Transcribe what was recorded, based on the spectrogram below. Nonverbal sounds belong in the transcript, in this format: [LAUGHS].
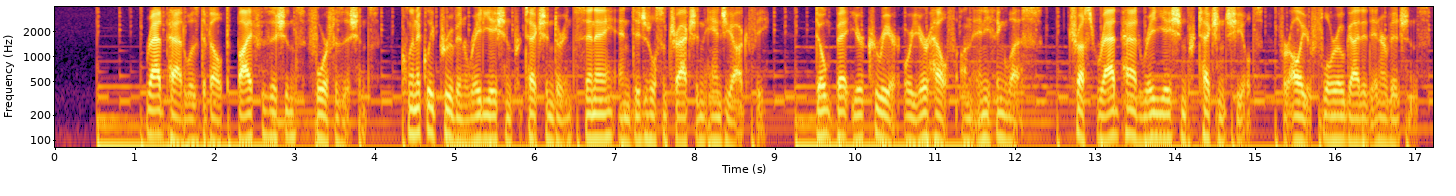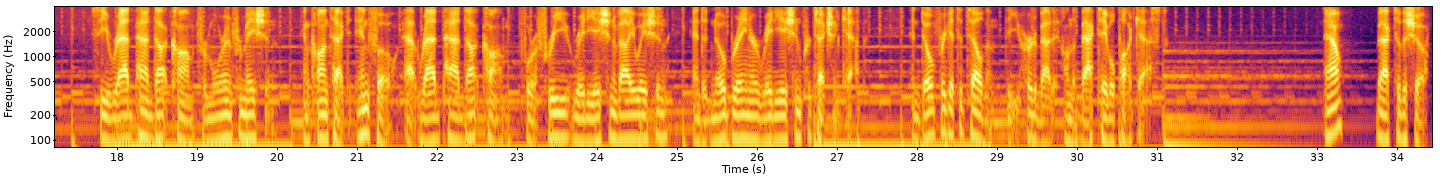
RadPad was developed by physicians for physicians, clinically proven radiation protection during cine and digital subtraction angiography. Don't bet your career or your health on anything less. Trust RadPad radiation protection shields for all your fluoro guided interventions. See radpad.com for more information and contact info at radpad.com for a free radiation evaluation and a no brainer radiation protection cap. And don't forget to tell them that you heard about it on the Back Table podcast. Now, back to the show.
